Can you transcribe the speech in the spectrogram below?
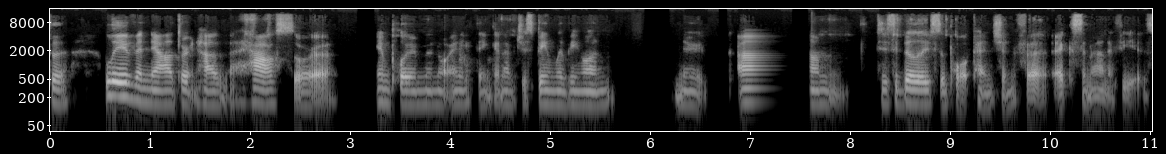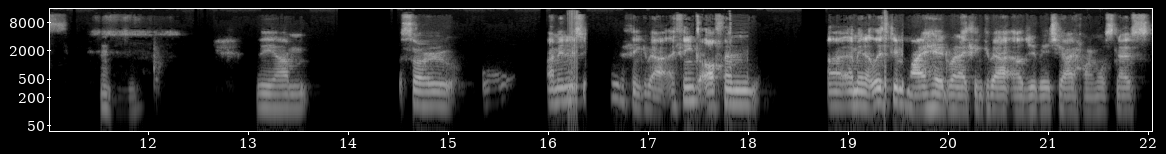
to live and now don't have a house or a employment or anything and I've just been living on you know um, disability support pension for x amount of years Mhm. The um, so I mean, it's interesting to think about. I think often, uh, I mean, at least in my head, when I think about LGBTI homelessness,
